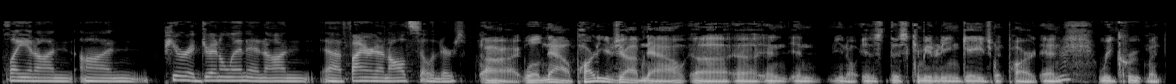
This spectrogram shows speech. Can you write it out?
playing on, on pure adrenaline and on, uh, firing on all cylinders. All right. Well, now part of your job now, uh, uh, and, and, you know, is this community engagement part and Mm-hmm. recruitment.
